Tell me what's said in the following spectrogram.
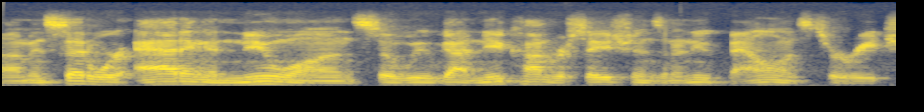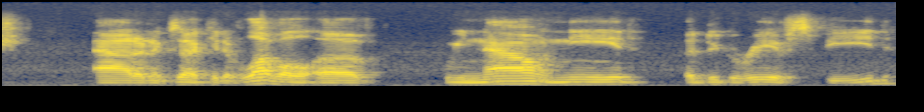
Um, instead, we're adding a new one. So we've got new conversations and a new balance to reach at an executive level of we now need a degree of speed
